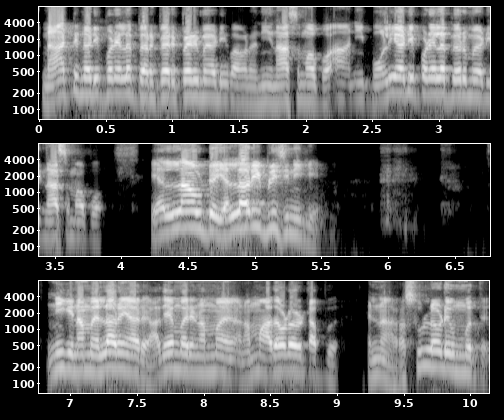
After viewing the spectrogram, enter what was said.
நாட்டின் அடிப்படையில் பெரு பெரு பெருமை அடிப்பாங்க நீ நாசமா போ. நீ மொழி அடிப்படையில பெருமை அடி நாசமா போ. எல்லாம் விட்டு எல்லாரும் இப்படி இன்னைக்கு இன்னைக்கு நம்ம எல்லாரும் யாரு? அதே மாதிரி நம்ம நம்ம அதோட டப்பு என்ன? ரசூல்லோட உம்மத்து.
